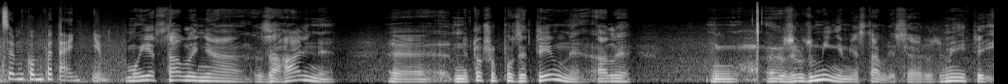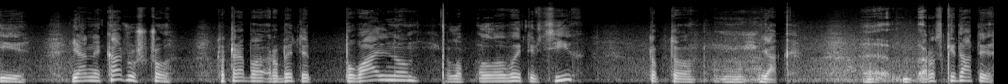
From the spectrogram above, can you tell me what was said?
цим компетентні. Моє ставлення загальне, е, не то що позитивне, але з розумінням я ставлюся, розумієте? І я не кажу, що то треба робити повально, ловити всіх, тобто як е, розкидати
